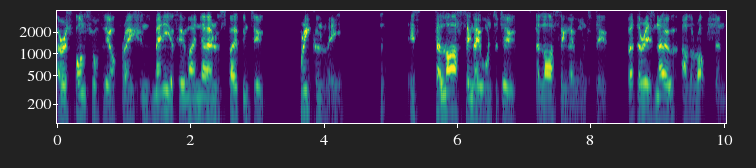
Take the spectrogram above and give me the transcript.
are responsible for the operations, many of whom I know and have spoken to frequently, it's the last thing they want to do. It's the last thing they want to do. But there is no other option.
